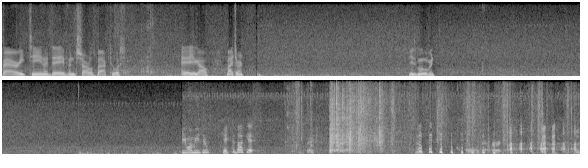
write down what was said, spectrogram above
Barry, Tina, Dave, and Charles back to us. There you go. My turn. He's moving. What do you want me to do? Kick the bucket. Okay. oh, that hurt. All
